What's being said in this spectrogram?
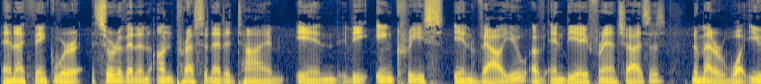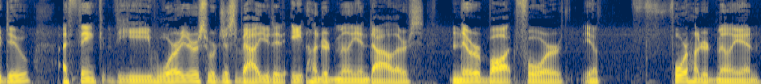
and I think we're sort of at an unprecedented time in the increase in value of NBA franchises, no matter what you do. I think the Warriors were just valued at $800 million, and they were bought for you know, 400 million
